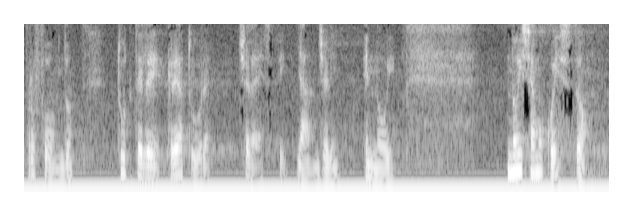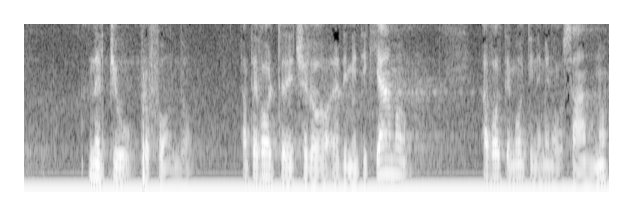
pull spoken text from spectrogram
profondo tutte le creature celesti, gli angeli e noi. Noi siamo questo nel più profondo. Tante volte ce lo dimentichiamo, a volte molti nemmeno lo sanno.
